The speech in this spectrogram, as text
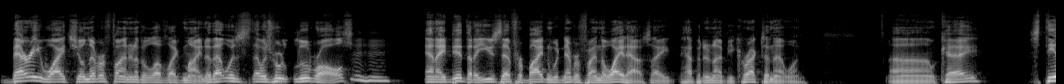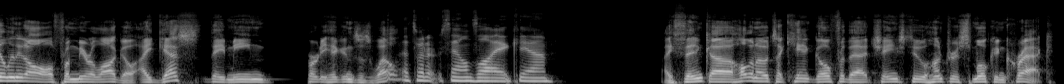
Barry White's "You'll Never Find Another Love Like Mine." No, that was that was Lou Rawls, Mm-hmm. and I did that. I used that for Biden would never find the White House. I happen to not be correct on that one. Uh, okay. Stealing it all from Mira-Lago. I guess they mean Bertie Higgins as well. That's what it sounds like. Yeah. I think. Uh, Hall & Oates, I can't go for that. Change to Hunter Smoking Crack.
